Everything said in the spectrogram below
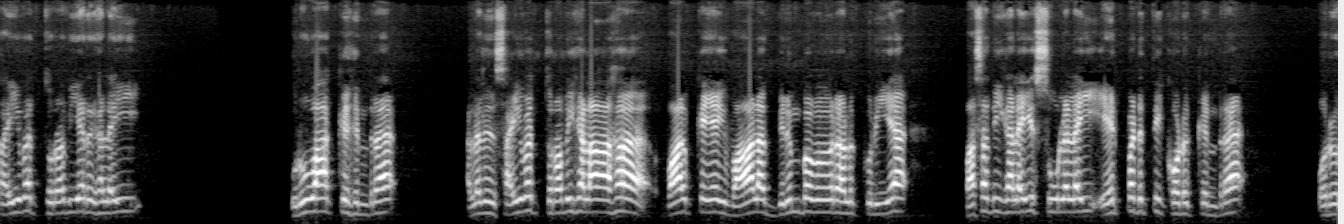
சைவத் துறவியர்களை உருவாக்குகின்ற அல்லது சைவத் துறவிகளாக வாழ்க்கையை வாழ விரும்புபவர்களுக்குரிய வசதிகளை சூழலை ஏற்படுத்தி கொடுக்கின்ற ஒரு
